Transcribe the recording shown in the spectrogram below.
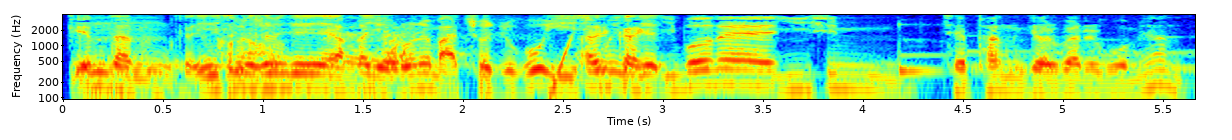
깬다는 그러니까 1심에서는 이제 약간 네. 여론에 맞춰주고 2심은 아니, 그러니까 이제 이번에 2심 재판 결과를 보면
